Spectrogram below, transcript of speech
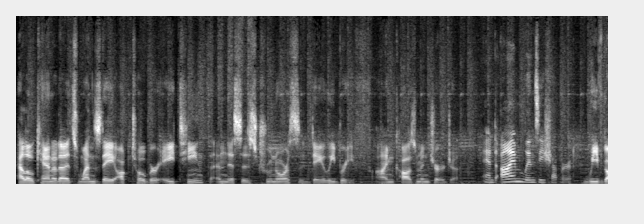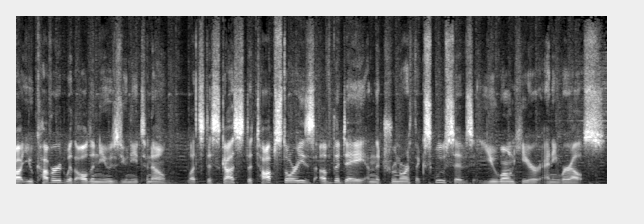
Hello Canada, it's Wednesday, October 18th, and this is True North's Daily Brief. I'm Cosmin Dzsurdzsa. And I'm Lindsay Shepherd. We've got you covered with all the news you need to know. Let's discuss the top stories of the day and the True North exclusives you won't hear anywhere else.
